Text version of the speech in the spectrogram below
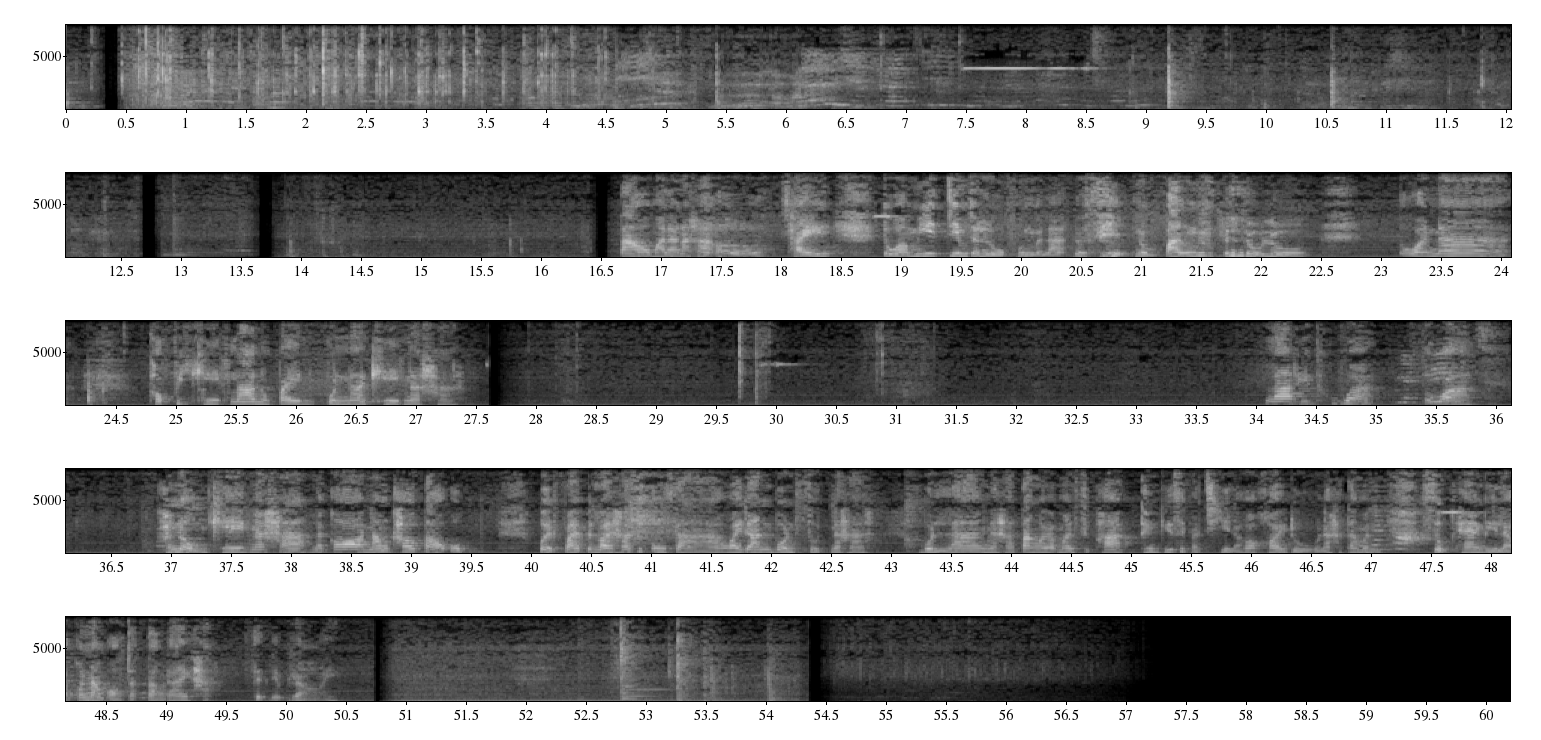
เตามาแล้วนะคะ โอ้โห ใช้ตัวมีดจิ้มจนรูพุนหมดแล้วดูสิขนมปังเป็นรูรูๆ ตัวหน้าท็อฟฟี่เค้กราดลงไปบนหน้าเค้กนะคะ ราดให้ทั่วตัว ขนมเค้กนะคะ แล้วก็นำเข้าเตาอบ เปิดไฟเป็น 150 องศาไว้ด้านบนสุดนะคะ บนล่างนะคะ ตั้งไว้ประมาณ 15ถึง20นาทีแล้วก็คอยดูนะคะ ถ้ามันสุกแห้งดีแล้วก็นำออกจากเตาได้ค่ะ เสร็จเรียบร้อย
